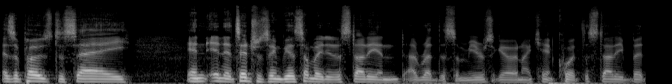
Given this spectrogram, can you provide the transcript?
as opposed to say, and, and it's interesting because somebody did a study, and I read this some years ago, and I can't quote the study, but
